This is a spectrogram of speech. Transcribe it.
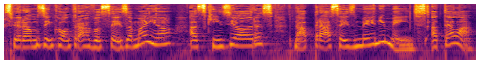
Esperamos encontrar vocês amanhã, às 15 horas, na Praça Ismene Mendes. Até lá!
